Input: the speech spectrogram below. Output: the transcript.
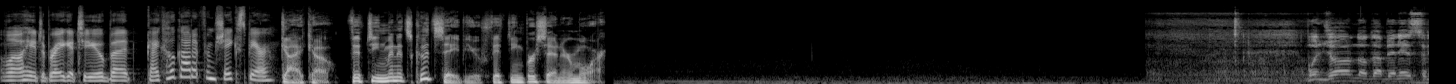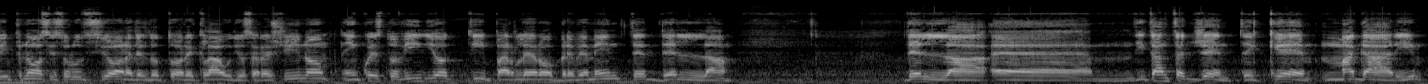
Well, I hate to break it to you, but Geico got it from Shakespeare. Geico. 15 minutes could save you 15% or more. Buongiorno da Benessere Ipnosi Soluzione del dottore Claudio Saracino e in questo video ti parlerò brevemente della, della, eh, di tanta gente che magari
